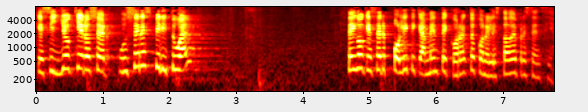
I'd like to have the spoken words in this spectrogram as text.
que si yo quiero ser un ser espiritual, tengo que ser políticamente correcto con el estado de presencia.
